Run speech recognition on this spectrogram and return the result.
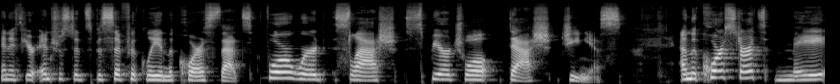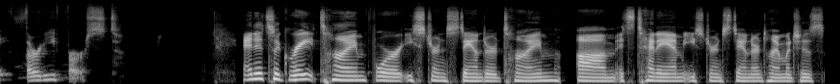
And if you're interested specifically in the course, that's forward slash spiritual dash genius. And the course starts May 31st. And it's a great time for Eastern Standard Time. Um, it's 10 a.m. Eastern Standard Time, which is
